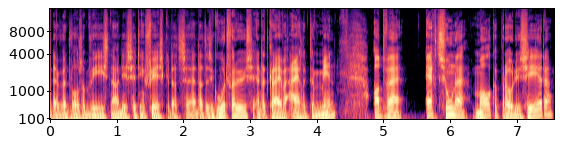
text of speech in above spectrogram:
daar wordt wel op wies, nou die zit in vis, dat, dat is goed voor u. En dat krijgen we eigenlijk te min. Als echt zoene molken produceren,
